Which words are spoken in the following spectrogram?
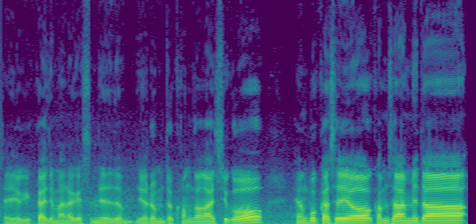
자, 여기까지만 하겠습니다. 여러분- 여러분들 건강하시고 행복하세요. 감사합니다.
